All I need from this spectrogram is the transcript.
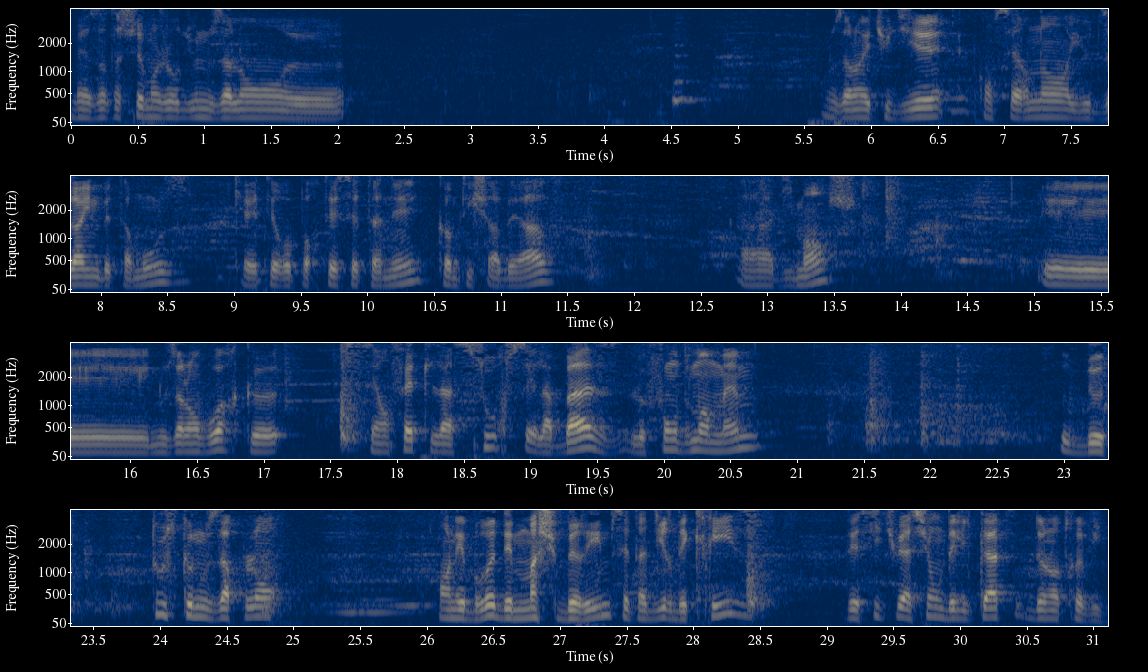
Ben, aujourd'hui nous allons euh, nous allons étudier concernant Yudzain Betamuz qui a été reporté cette année comme Tisha B'Av à dimanche. Et nous allons voir que c'est en fait la source et la base, le fondement même de tout ce que nous appelons en hébreu des mashberim, c'est-à-dire des crises des situations délicates de notre vie.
